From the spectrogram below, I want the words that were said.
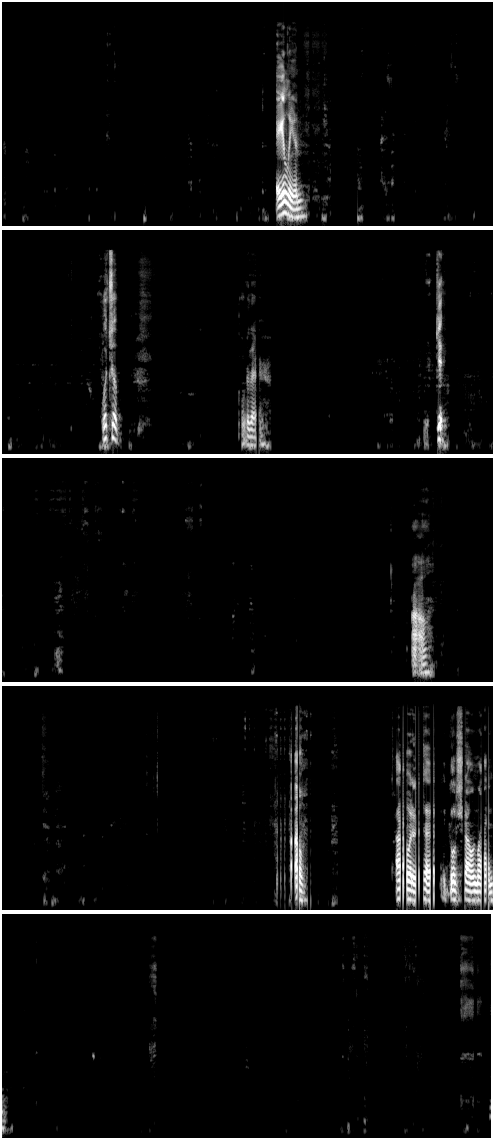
Alien. What's up? Over there. Get. Uh oh. Oh. I know what it said. Gold Shell Online.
